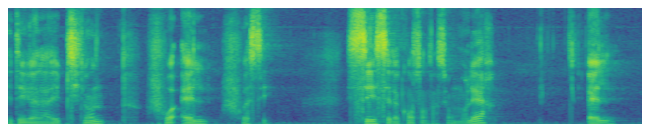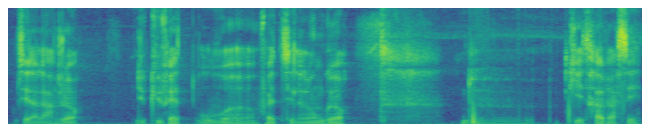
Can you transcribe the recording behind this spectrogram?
est égale à epsilon fois L fois C. C, c'est la concentration molaire. L, c'est la largeur cuvette, ou euh, en fait, c'est la longueur de, qui est traversée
